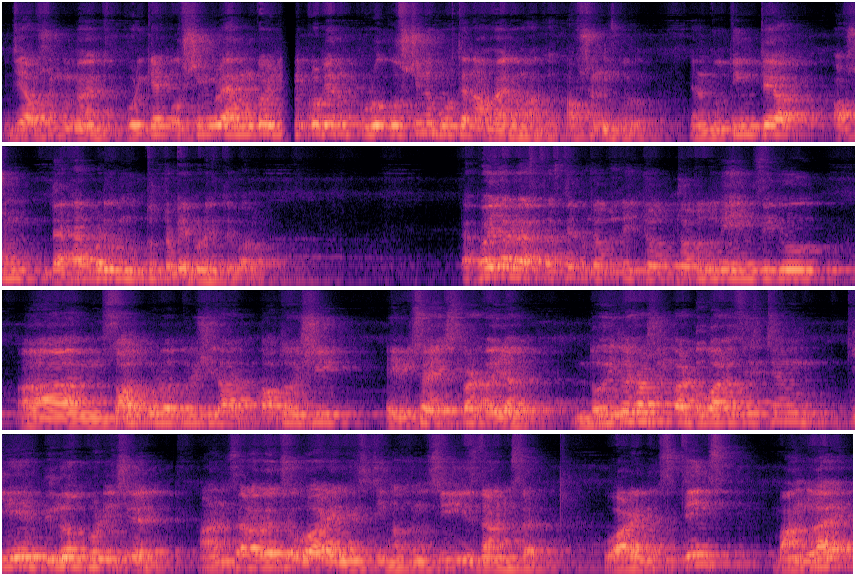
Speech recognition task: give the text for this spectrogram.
যে অপশনগুলো মানে পরীক্ষায় কোশ্চেনগুলো এমন করে রিড করবে যেন পুরো কোশ্চেনও পড়তে না হয় তোমাকে অপশনগুলো যেন দু, তিনটে অপশন দেখার পরে তুমি উত্তরটা বের করে দিতে পারো। হয়ে যাবে আস্তে আস্তে, যত যত- তুমি এমসিকিউ সলভ করবে তত বেশি তত বেশি এই বিষয়ে এক্সপার্ট হয়ে যাবে। দ্বৈত শাসন বা ডুয়াল সিস্টেম কে বিলোপ ঘটিয়েছিলেন? আনসার হবে হচ্ছে Warren Hasting option C is the answer Warren Hastings বাংলায়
